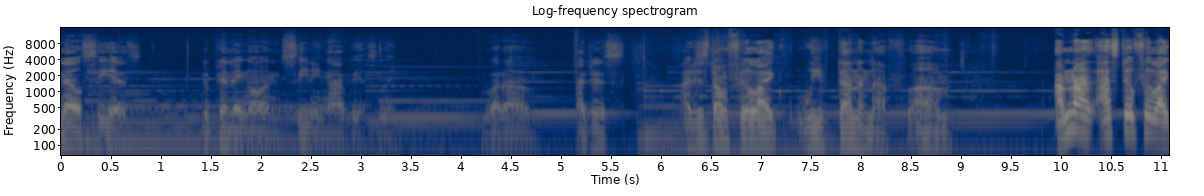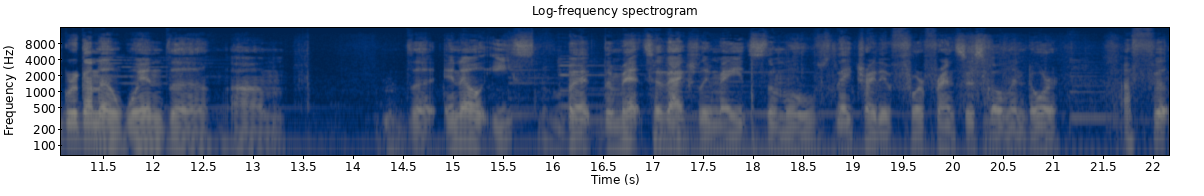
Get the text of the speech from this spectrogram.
NLCS, depending on seating, obviously. But um, I just I just don't feel like we've done enough. Um, I'm not. I still feel like we're gonna win the um, the NL East, but the Mets have actually made some moves. They traded for Francisco Lindor. I feel,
